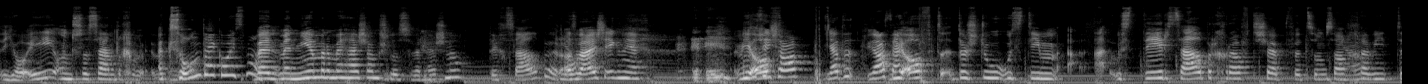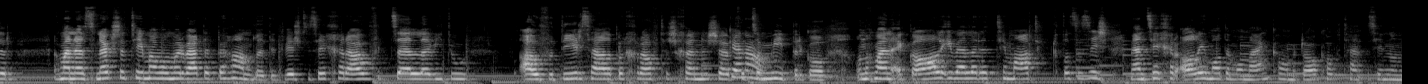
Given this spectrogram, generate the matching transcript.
ja, eh. Und schlussendlich, Ein gesunder Egoismus. wenn, wenn niemand mehr hast am Schluss, wer hast du noch? Dich selber. Also weißt irgendwie, wie oft, ja, das, ja, wie oft tust du aus, deinem, aus dir selber Kraft schöpfen, um Sachen Ja. weiter... Ich meine, das nächste Thema, das wir werden behandeln, dort wirst du sicher auch erzählen, wie du auch von dir selber Kraft hast können schöpfen, Genau. um weiterzugehen. Und ich meine, egal in welcher Thematik das es ist, wir haben sicher alle mal den Moment gehabt, wo wir da haben- sind und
